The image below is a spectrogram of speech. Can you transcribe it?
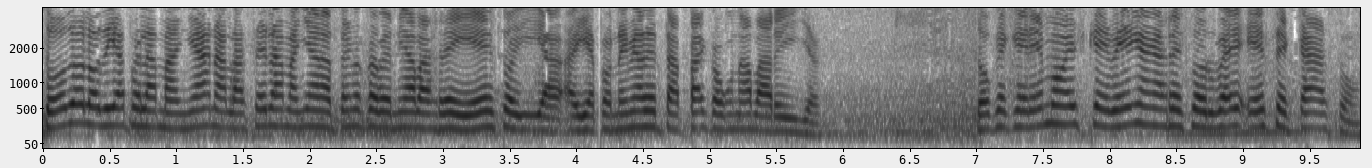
Todos los días por la mañana, a las 6 de la mañana tengo que venir a barrer eso y a, ponerme a destapar con una varilla. Lo que queremos es que vengan a resolver ese caso.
